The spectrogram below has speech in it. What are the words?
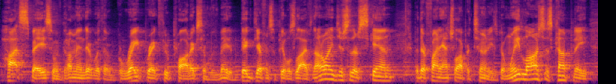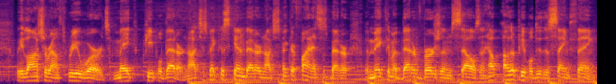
hot space, and we've come in there with a great breakthrough products, and we've made a big difference in people's lives, not only just their skin, but their financial opportunities. But when we launched this company, we launched around three words, make people better. Not just make their skin better, not just make their finances better, but make them a better version of themselves and help other people do the same thing.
